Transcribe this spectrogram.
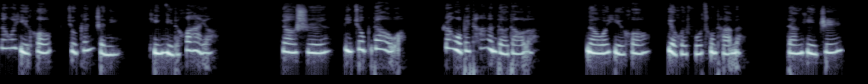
那我以后就跟着你，听你的话呀。要是你救不到我，让我被他们得到了。那我以后也会服从他们，当一只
